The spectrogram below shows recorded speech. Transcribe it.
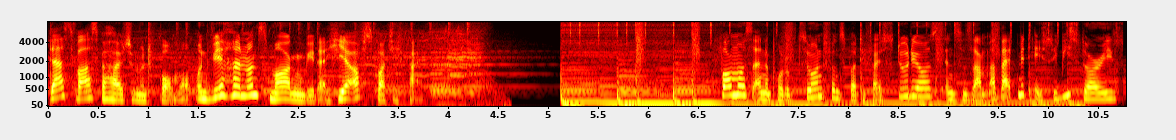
Das war's für heute mit FOMO und wir hören uns morgen wieder hier auf Spotify. FOMO eine Produktion von Spotify Studios in Zusammenarbeit mit ACB Stories.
